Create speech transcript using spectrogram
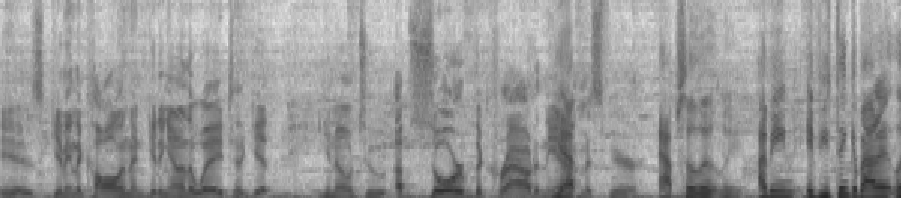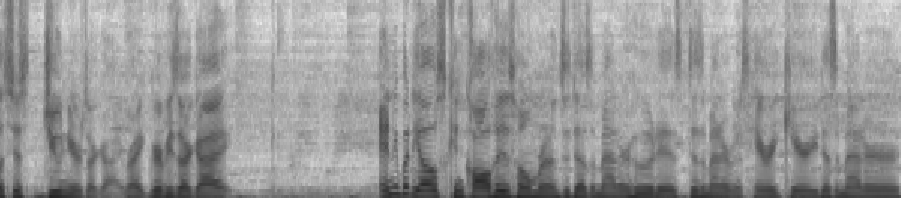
is giving the call and then getting out of the way to get you know to absorb the crowd and the Yep. atmosphere. Absolutely. I mean, if you think about it, let's just Junior's our guy, right? Griffey's our guy. Anybody else can call his home runs. It doesn't matter who it is. Doesn't matter if it's Harry Caray. Doesn't matter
